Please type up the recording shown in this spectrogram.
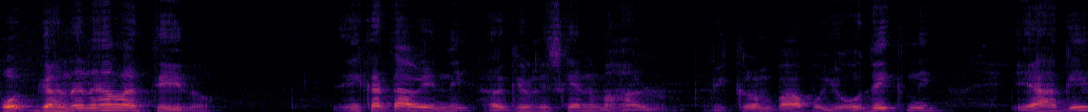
පොත් ගණනාවක් තියෙනවා. ඒ කතාව වෙන්නේ හර්කියුලිස් කියන්නේ මහා වික්‍රම පාපු යෝධෙක්නේ එයාගේ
